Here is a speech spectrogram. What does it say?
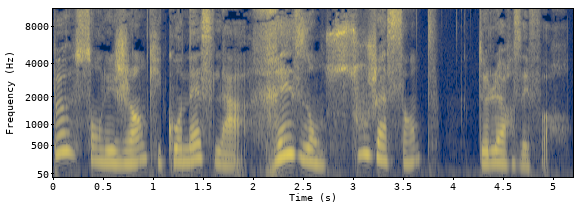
peu sont les gens qui connaissent la raison sous-jacente de leurs efforts.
